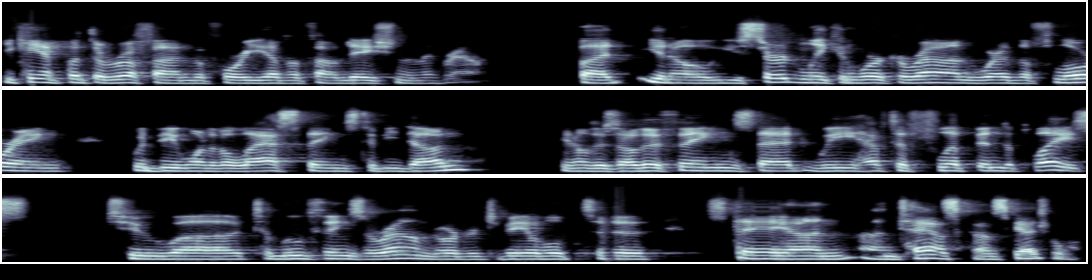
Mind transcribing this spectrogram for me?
you can't put the roof on before you have a foundation in the ground, but you know, you certainly can work around where the flooring would be one of the last things to be done. You know, there's other things that we have to flip into place to uh, to move things around in order to be able to stay on on task on schedule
